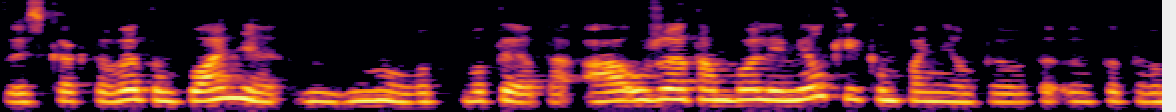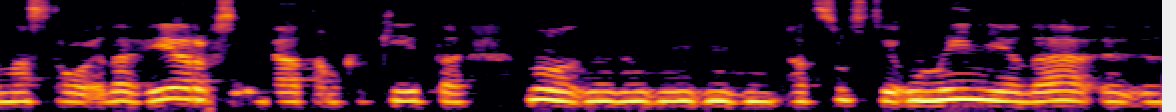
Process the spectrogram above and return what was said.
то есть как-то в этом плане, ну, вот, вот это, а уже там более мелкие компоненты вот, вот этого настроя, да, вера в себя, там какие-то, ну, отсутствие уныния, да, э, э,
